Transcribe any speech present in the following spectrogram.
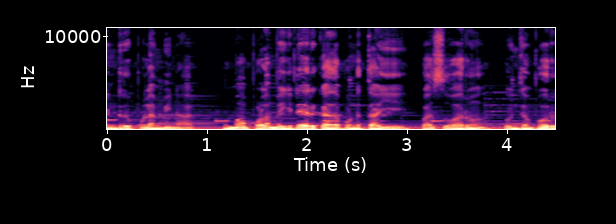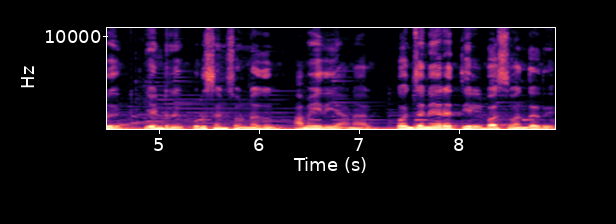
என்று புலம்பினாள். சும்மா புலம்பிக்கிட்டே இருக்காத பொண்ணு தாயி. பஸ் வரும். கொஞ்சம் பொறு என்று புருஷன் சொன்னதும் அமைதியானாள். கொஞ்ச நேரத்தில் பஸ் வந்தது.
